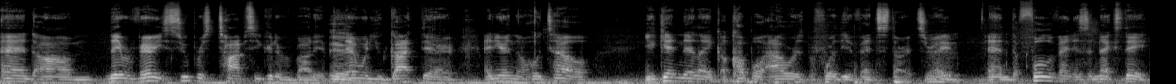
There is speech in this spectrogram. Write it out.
and um, they were very super top secretive about it. But Yeah. then when you got there and you're in the hotel, you're getting there like a couple hours before the event starts, right? Mhm. And the full event is the next day.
